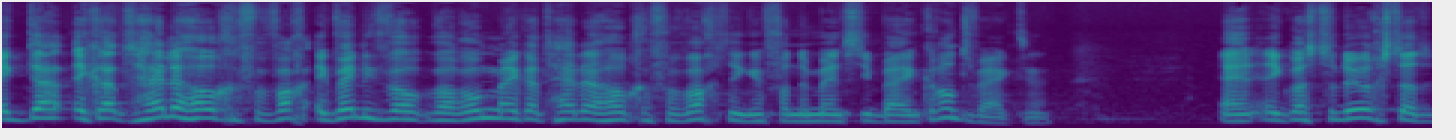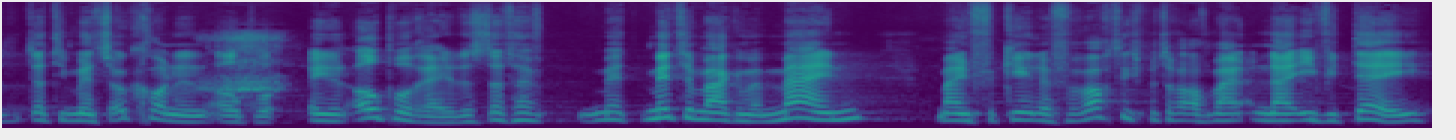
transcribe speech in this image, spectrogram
ik, dacht, ik had hele hoge verwachtingen. Ik weet niet waarom, maar ik had hele hoge verwachtingen van de mensen die bij een krant werkten. En ik was teleurgesteld dat die mensen ook gewoon in een Opel, in een Opel reden. Dus dat heeft met, met te maken met mijn, mijn verkeerde verwachtingspatroon, of mijn naïviteit,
